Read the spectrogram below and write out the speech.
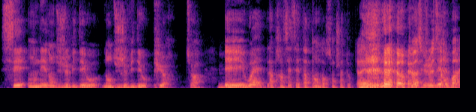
C'est on est dans du jeu vidéo, dans du jeu vidéo pur, tu vois. Mhm. Et ouais, la princesse elle t'attend dans son château. Tu vois ce que je veux dire ou pas.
